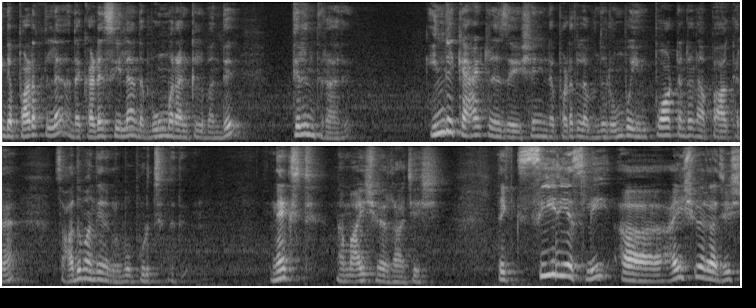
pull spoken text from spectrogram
இந்த படத்தில் அந்த கடைசியில் அந்த பூமர் அங்கிள் வந்து திருந்துறாரு. இந்த கேரக்டரைசேஷன் இந்த படத்தில் வந்து ரொம்ப இம்பார்ட்டண்ட்டாக நான் பார்க்குறேன். ஸோ அது வந்து எனக்கு ரொம்ப பிடிச்சிருந்தது. நெக்ஸ்ட் நம்ம ஐஸ்வர்யா ராஜேஷ். லைக் சீரியஸ்லி ஐஸ்வர்யா ராஜேஷ்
